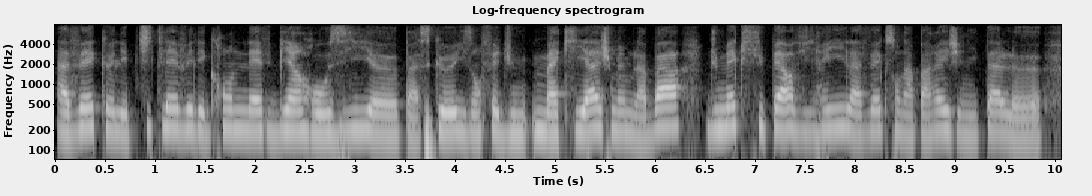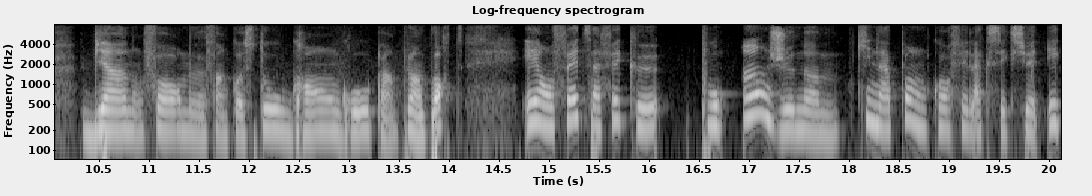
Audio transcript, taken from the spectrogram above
avec les petites lèvres et les grandes lèvres bien rosies euh, parce qu'ils ont fait du maquillage même là-bas, du mec super viril avec son appareil génital bien en forme, enfin costaud ou grand, gros, peu, importe. Et en fait, ça fait que pour un jeune homme qui n'a pas encore fait l'acte sexuel et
